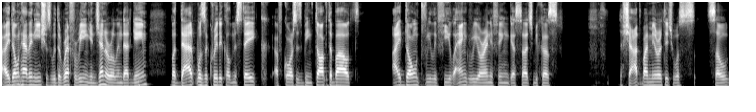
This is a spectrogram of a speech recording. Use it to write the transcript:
I don't mm. have any issues with the refereeing in general in that game, but that was a critical mistake. Of course, it's being talked about. I don't really feel angry or anything as such because the shot by Mirotic was so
